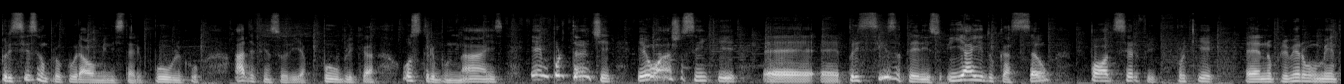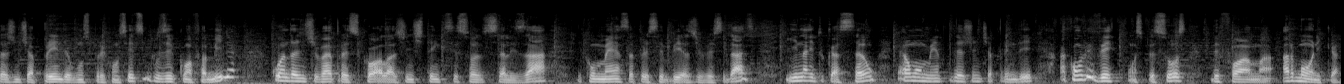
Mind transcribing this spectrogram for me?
precisam procurar o Ministério Público, a Defensoria Pública, os tribunais. E é importante, eu acho assim que é, é, precisa ter isso. E a educação pode servir, porque é, no primeiro momento a gente aprende alguns preconceitos, inclusive com a família. Quando a gente vai para a escola, a gente tem que se socializar e começa a perceber as diversidades. E na educação é o momento de a gente aprender a conviver com as pessoas de forma harmônica.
